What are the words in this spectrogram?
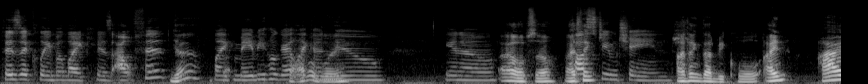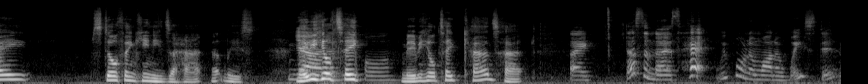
physically, but like his outfit. yeah. Like maybe he'll get like a new, you know, I hope so. I think costume change. I think that'd be cool. I I still think he needs a hat at least. Yeah, maybe he'll take cool. maybe he'll take Cad's hat. like that's a nice hat. We wouldn't want to waste it.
